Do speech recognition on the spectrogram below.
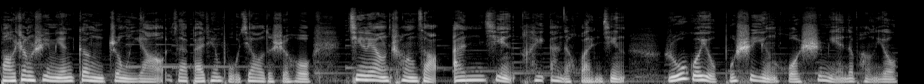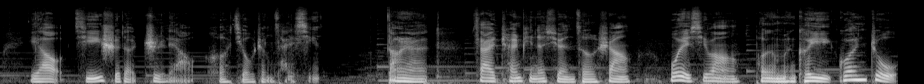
保障睡眠更重要，在白天补觉的时候，尽量创造安静、黑暗的环境。如果有不适应或失眠的朋友，也要及时的治疗和纠正才行。当然，在产品的选择上，我也希望朋友们可以关注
